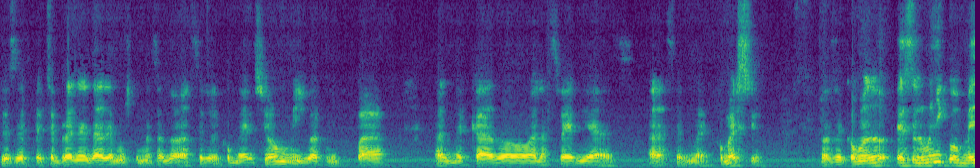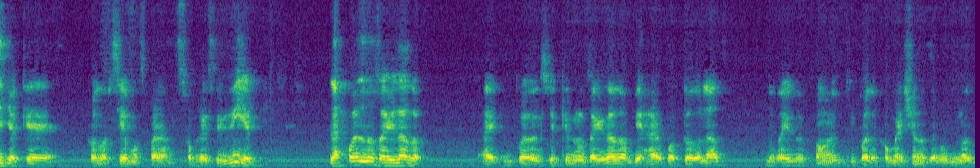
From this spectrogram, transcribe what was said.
Desde temprana edad hemos comenzado a hacer el comercio, iba con mi papá al mercado, a las ferias, a hacer comercio. Entonces, como es el único medio que conocíamos para sobrevivir, la cual nos ha ayudado, puedo decir que nos ha ayudado a viajar por todo lado nos ha ido con el tipo de comercio, nos hemos, nos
